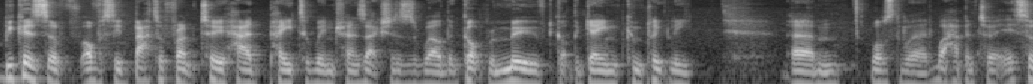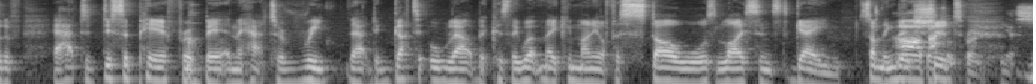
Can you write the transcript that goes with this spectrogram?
because of obviously Battlefront 2 had pay to win transactions as well that got removed, got the game completely um was the word? What happened to it? It sort of it had to disappear for a bit, and they had to re they had to gut it all out because they weren't making money off a Star Wars licensed game, something that Ah, should yes.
